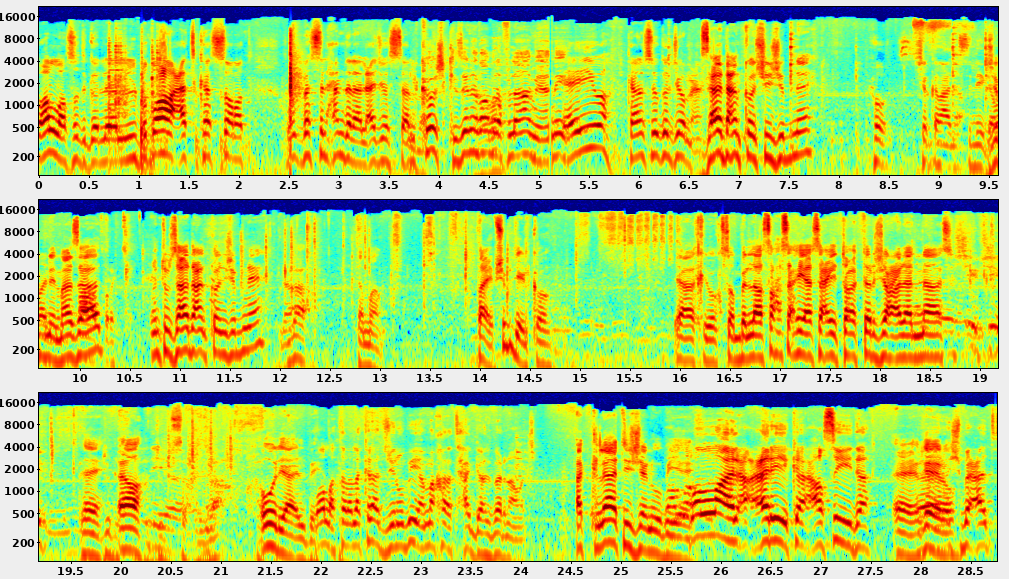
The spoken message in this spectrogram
والله صدق ال- البضاعة تكسرت. بس الحمد لله العجوز سلمت. الكشك زي نظام الأفلام يعني. أيوه كان سوق الجمعة. زاد عندكم شي جبنة؟ شكرا على السليقة جبنة ما زاد؟ أنتم زاد عندكم جبنة؟ لا. تمام. طيب شو بدي لكم؟ يا أخي اقسم بالله صحصح يا سعيد تقعد ترجع على الناس. شيف شيف إيه. آه. قول يا قلبي. والله ترى الأكلات الجنوبية ما أخذت حقها في البرنامج. أكلات الجنوبية. والله الع- عريكه عصيدة إيه غيره. إيش بعد؟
